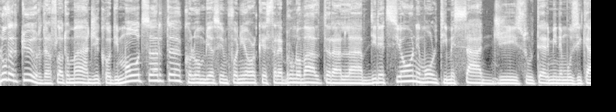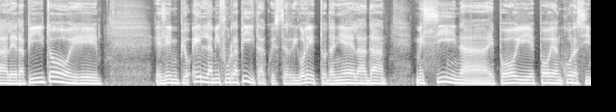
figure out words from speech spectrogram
L'ouverture dal flauto magico di Mozart, Columbia Symphony Orchestra e Bruno Walter alla direzione, molti messaggi sul termine musicale rapito e esempio Ella mi fu rapita, questo è il Rigoletto, Daniela da Messina e poi, e poi, ancora si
